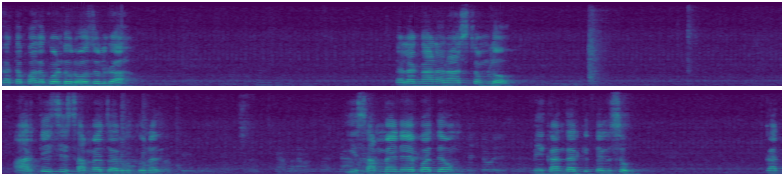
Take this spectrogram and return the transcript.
గత పదకొండు రోజులుగా తెలంగాణ రాష్ట్రంలో ఆర్టీసీ సమ్మె జరుగుతున్నది. ఈ సమ్మె నేపథ్యం మీకు అందరికీ తెలుసు. గత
